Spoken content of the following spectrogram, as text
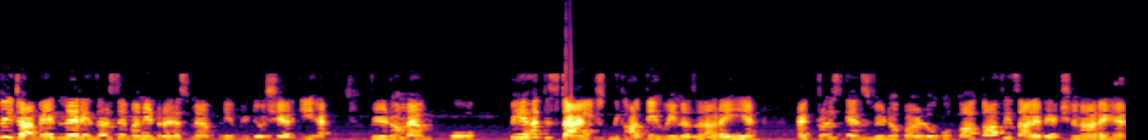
फिर जावेद ने रेजर से बनी ड्रेस में अपनी वीडियो शेयर की है। वीडियो में वो बेहद स्टाइल दिखाती हुई नज़र आ रही है। एक्ट्रेस के इस वीडियो पर लोगों का काफ़ी सारे रिएक्शन आ रहे हैं।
